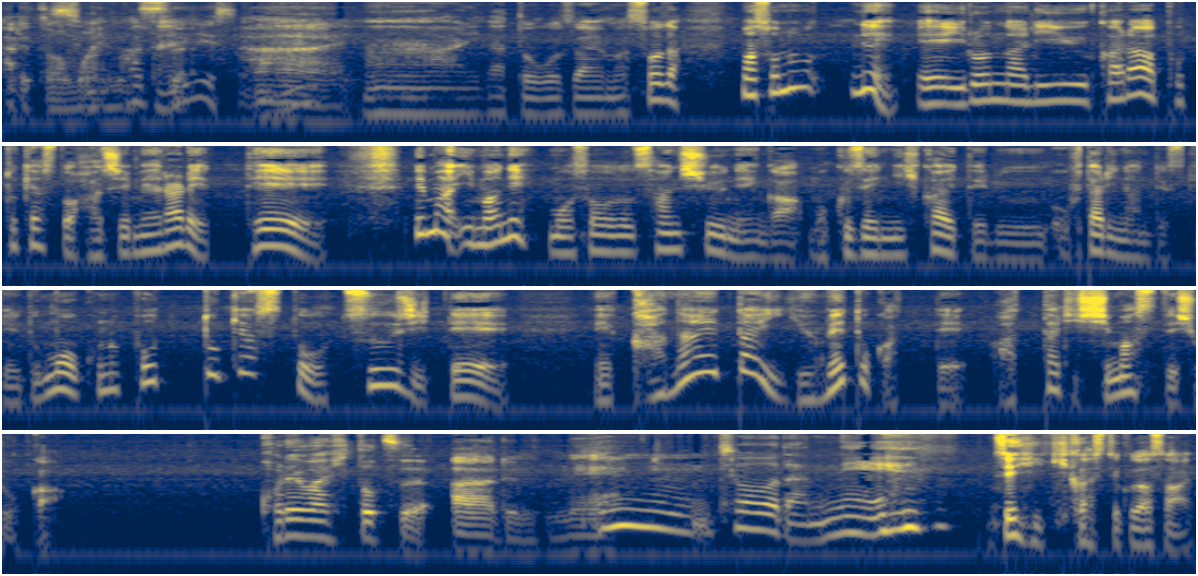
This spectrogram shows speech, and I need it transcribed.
あると思います。は大事ですよね。はい。うん、ありがとうございます。そうだ。まあ、そのね、えーいろんな理由から、ポッドキャストを始められて、で、まあ、今ね、もうその3周年が目前に控えてるお二人なんですけれども、このポッドキャストを通じて、えー叶えたい夢とかってあったりしますでしょうか？これは一つあるうね。ん、そうだね。ぜひ聞かせてください。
